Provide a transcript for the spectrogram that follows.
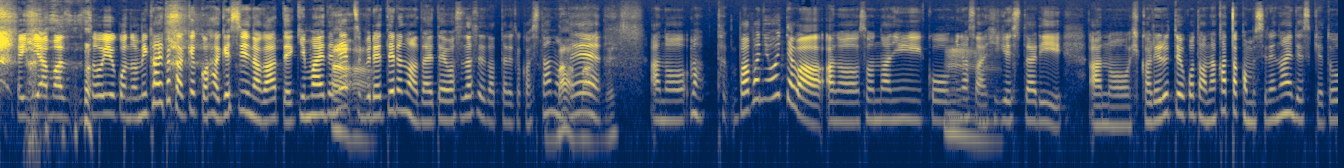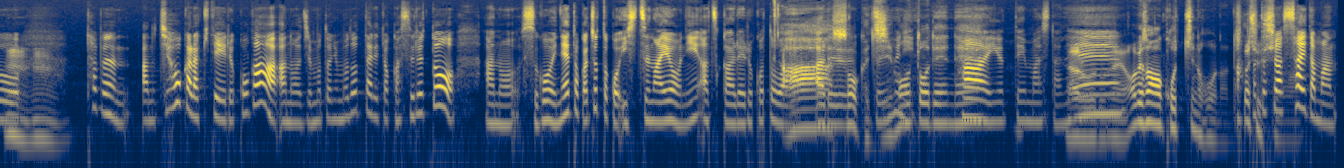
いやまあそういうこう飲み会とか結構激しいのがあって駅前でね潰れてるのは大体早稲田生だったりとかしたので、あのまあ馬場においてはあのそんなにこう皆さん卑下したり、うん、あの惹かれるということはなかったかもしれないですけど、うんうん多分あの地方から来ている子があの地元に戻ったりとかするとあのすごいねとかちょっとこう異質なように扱われることはあるそうか地元でね。はい言っていましたね。なるほどね。安倍さんはこっちの方なんですか私は埼玉な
